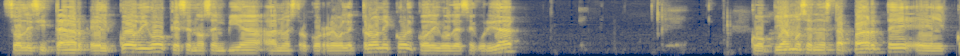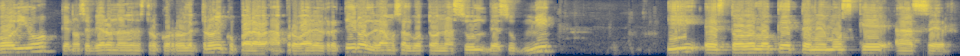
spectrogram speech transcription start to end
solicitar el código que se nos envía a nuestro correo electrónico, el código de seguridad. Copiamos en esta parte el código que nos enviaron a nuestro correo electrónico para aprobar el retiro. Le damos al botón azul de Submit. Y es todo lo que tenemos que hacer.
